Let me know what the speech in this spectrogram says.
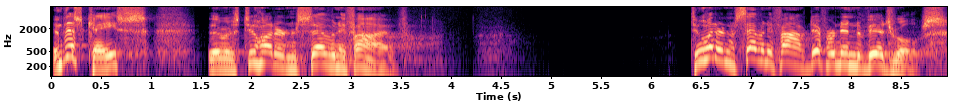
In this case, there was 275. 275 different individuals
